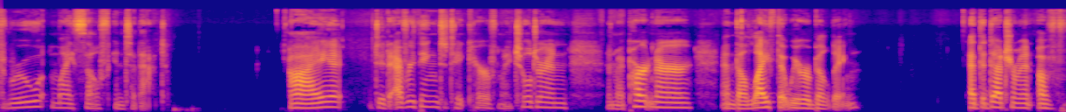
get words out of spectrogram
threw myself into that. I did everything to take care of my children and my partner and the life that we were building at the detriment of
